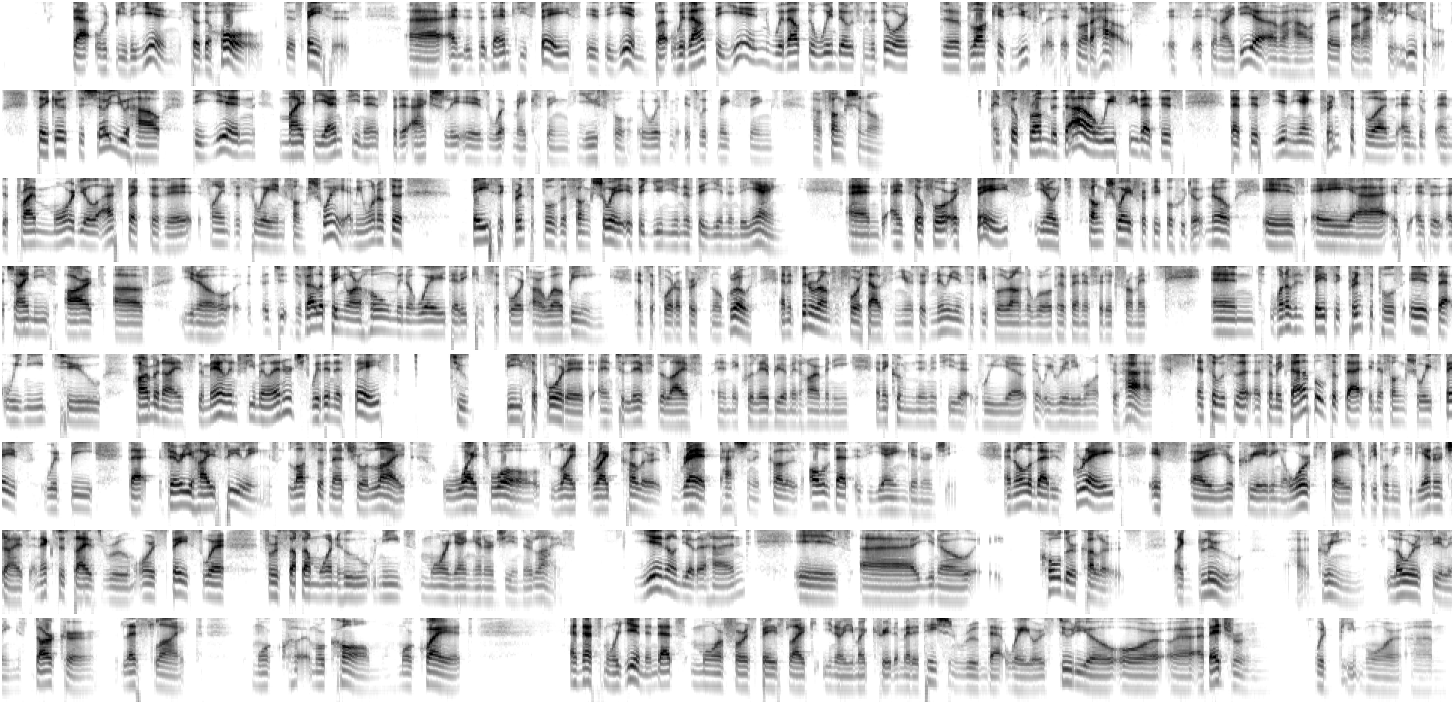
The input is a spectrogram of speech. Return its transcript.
that would be the yin. So the hole, the spaces. Uh, and the, the, empty space is the yin. But without the yin, without the windows and the door, the block is useless. It's not a house. It's, it's an idea of a house, but it's not actually usable. So it goes to show you how the yin might be emptiness, but it actually is what makes things useful. It was, it's what makes things uh, functional. And so from the Tao, we see that this that this yin yang principle and and the, and the primordial aspect of it finds its way in feng shui. I mean, one of the basic principles of feng shui is the union of the yin and the yang. And and so for a space, you know, feng shui for people who don't know is a uh, is, is a, a, Chinese art of you know d- developing our home in a way that it can support our well-being and support our personal growth. And it's been around for four thousand years. That millions of people around the world have benefited from it. And one of its basic principles is that we need to harmonize the male and female energies within a space to be supported and to live the life in equilibrium and harmony and equanimity that we uh, that we really want to have. And so, so, uh, some examples of that in a feng shui space would be that very high ceilings, lots of natural light, white walls, light bright colors, red passionate colors. All of that is yang energy. And all of that is great if uh, you're creating a workspace where people need to be energized, an exercise room, or a space where for some, someone who needs more yang energy in their life. Yin, on the other hand, is uh, you know colder colors like blue, uh, green, lower ceilings, darker, less light, more more calm, more quiet, and that's more yin, and that's more for a space like you know you might create a meditation room that way, or a studio, or uh, a bedroom would be more um,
